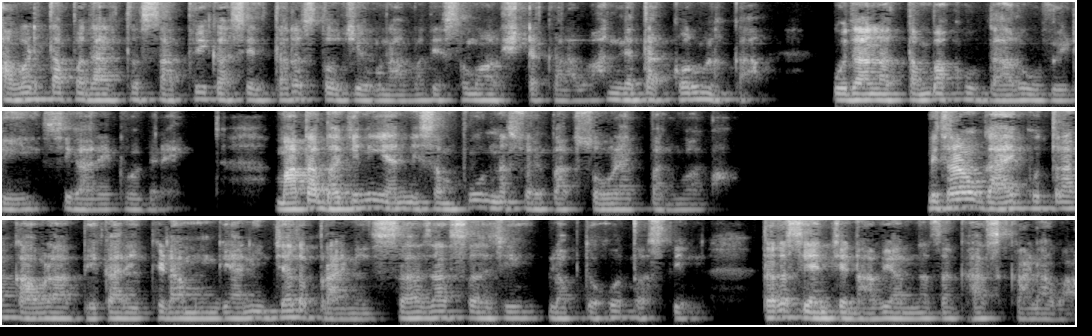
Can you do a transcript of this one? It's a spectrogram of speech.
आवडता पदार्थ सात्विक असेल तरच तो जेवणामध्ये समाविष्ट करावा. अन्यथा करू नका. उदाहरणार्थ तंबाखू दारू विडी सिगारेट वगैरे. माता भगिनी यांनी संपूर्ण स्वयंपाक सोहळ्यात बनवावा. मित्रांनो गाय कुत्रा कावळा भिकारी किडामुंगी आणि जलप्राणी सहजासहजी उपलब्ध होत असतील तरच यांचे नावे अन्नाचा घास काढावा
